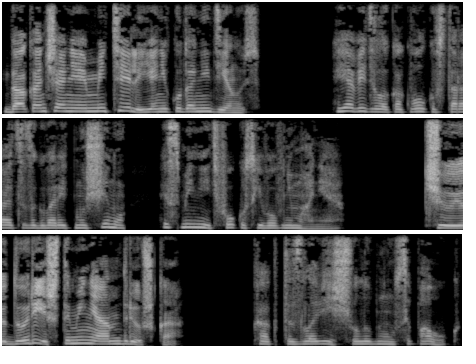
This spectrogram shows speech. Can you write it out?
до окончания метели я никуда не денусь. Я видела, как Волков старается заговорить мужчину и сменить фокус его внимания. «Чую, дуришь ты меня, Андрюшка!» Как-то зловеще улыбнулся паук.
